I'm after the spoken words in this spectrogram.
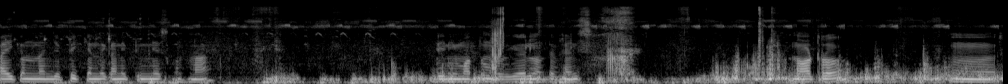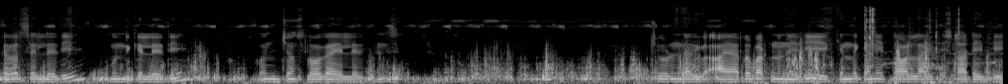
పైకి ఉందని చెప్పి కిందకని పిన్ వేసుకుంటున్నా దీనికి మొత్తం మూడు గేర్లు ఉంటాయి ఫ్రెండ్స్. నోట్రో రివర్స్ వెళ్ళేది ముందుకు వెళ్ళేది కొంచెం స్లోగా వెళ్ళేది ఫ్రెండ్స్. చూడండి అది ఆ ఎర్ర బటన్ అనేది కిందకని తాళ్ళ అయితే స్టార్ట్ అయింది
